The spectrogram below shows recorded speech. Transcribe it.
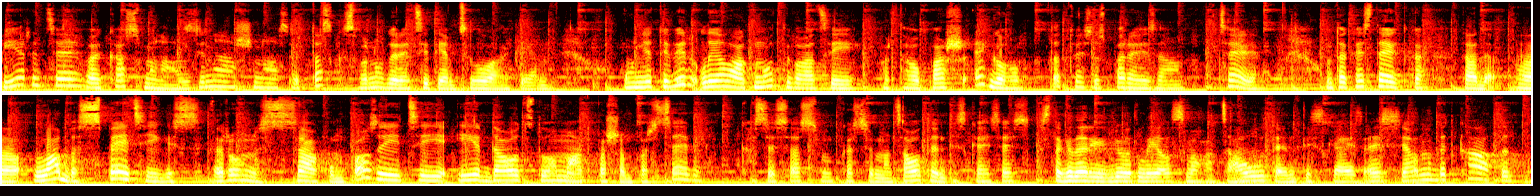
pieredzē vai kas manā zināšanās ir tas, kas var noderēt citiem cilvēkiem. Un, ja tev ir lielāka motivācija par tavu pašu ego, tad tu esi uz pareizā ceļa. Un tā, es teiktu, ka tāda uh, laba, spēcīga runas sākuma pozīcija ir daudz domāt pašam par sevi. Kas es esmu, kas ir mans autentiskais es, kas tagad arī ir ļoti liels vārds, autentiskais es. Ja? Nu, kā tad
